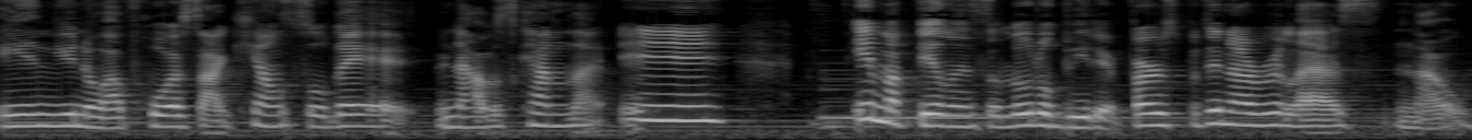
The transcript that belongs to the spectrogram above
And, you know, of course, I canceled that. And I was kind of like, eh, in my feelings a little bit at first. But then I realized, no,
